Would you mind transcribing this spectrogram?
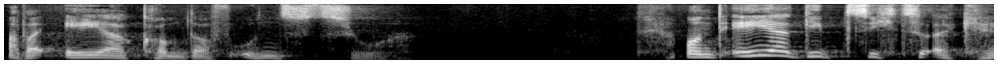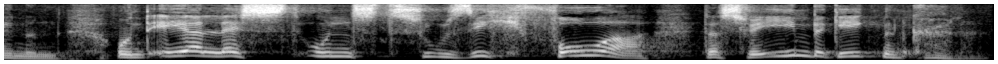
aber er kommt auf uns zu. Und er gibt sich zu erkennen und er lässt uns zu sich vor, dass wir ihm begegnen können,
